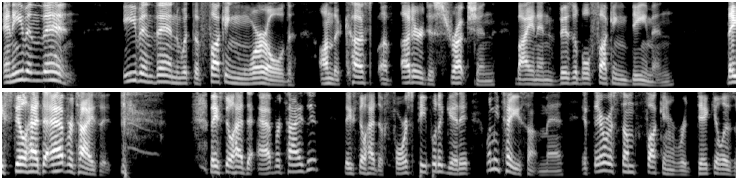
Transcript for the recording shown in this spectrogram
And even then even then with the fucking world on the cusp of utter destruction by an invisible fucking demon, they still had to advertise it. they still had to advertise it. They still had to force people to get it. Let me tell you something, man. If there was some fucking ridiculous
